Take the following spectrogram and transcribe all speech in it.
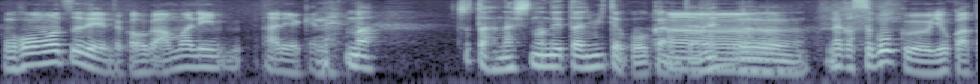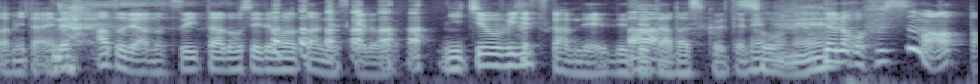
もう宝物殿とか僕あんまりあれやけね。まあちょっと話のネタに見ておこうかみたいなね、うん、なんかすごく良かったみたいね。後であのツイッターで教えてもらったんですけど日曜美術館で出てたらしくてね あそうね。でもなんか襖あった？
